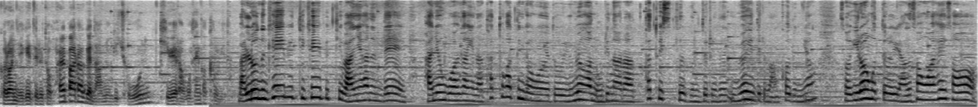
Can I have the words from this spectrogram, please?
그런 얘기들을 더 활발하게 나누기 좋은 기회라고 생각합니다. 말로는 K뷰티, K뷰티 많이 하는데 반영구 화장이나 타투 같은 경우에도 유명한 우리나라 타투이스트 분들은 유명인들이 많거든요. 그래서 이런 것들을 양성화해서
